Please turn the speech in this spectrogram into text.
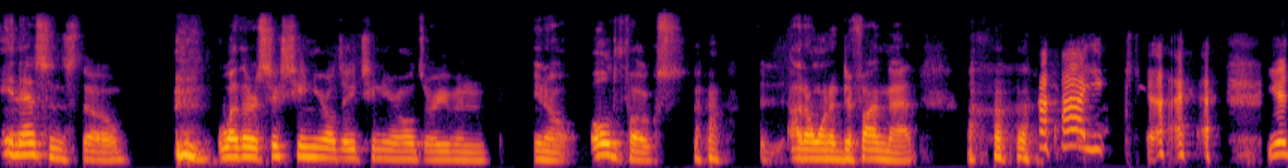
in essence, though, whether 16 year olds, 18 year olds, or even, you know, old folks, I don't want to define that. you, are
